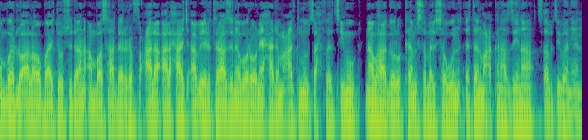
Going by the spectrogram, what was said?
ወንበር ሉኣላዊ ባይቶ ሱዳን ኣምባሳደር ርፍዓላ ኣልሓጅ ኣብ ኤርትራ ዝነበሮ ናይ ሓደ መዓልቲ ምብጻሕ ፈጺሙ ናብ ሃገሩ ከም ዝተመልሰ እውን እተን ማዕከናት ዜና ጸብጺበን እየን።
